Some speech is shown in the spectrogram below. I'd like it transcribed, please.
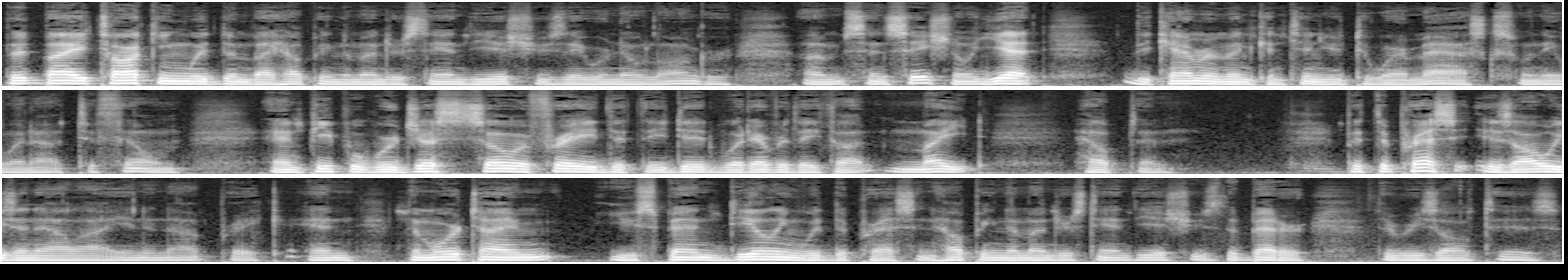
But by talking with them, by helping them understand the issues, they were no longer um, sensational. Yet the cameramen continued to wear masks when they went out to film. And people were just so afraid that they did whatever they thought might help them. But the press is always an ally in an outbreak. And the more time you spend dealing with the press and helping them understand the issues, the better the result is.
